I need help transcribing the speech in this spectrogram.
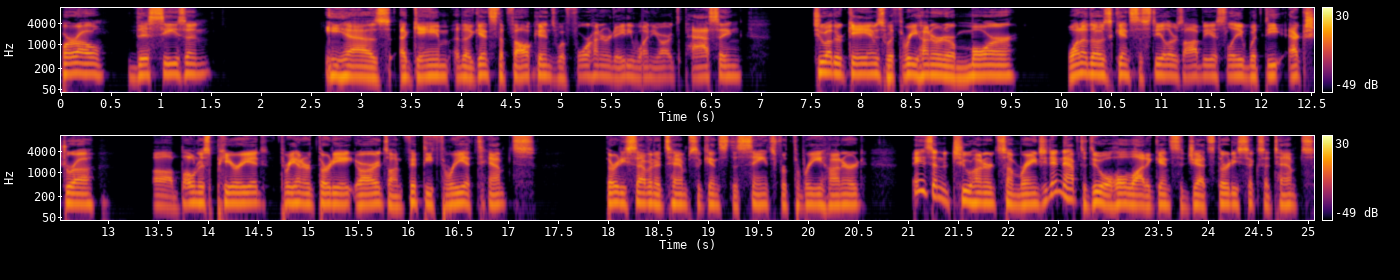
Burrow this season, he has a game against the Falcons with 481 yards passing, two other games with 300 or more. One of those against the Steelers, obviously, with the extra uh, bonus period 338 yards on 53 attempts, 37 attempts against the Saints for 300. He's in the 200 some range. He didn't have to do a whole lot against the Jets, 36 attempts,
